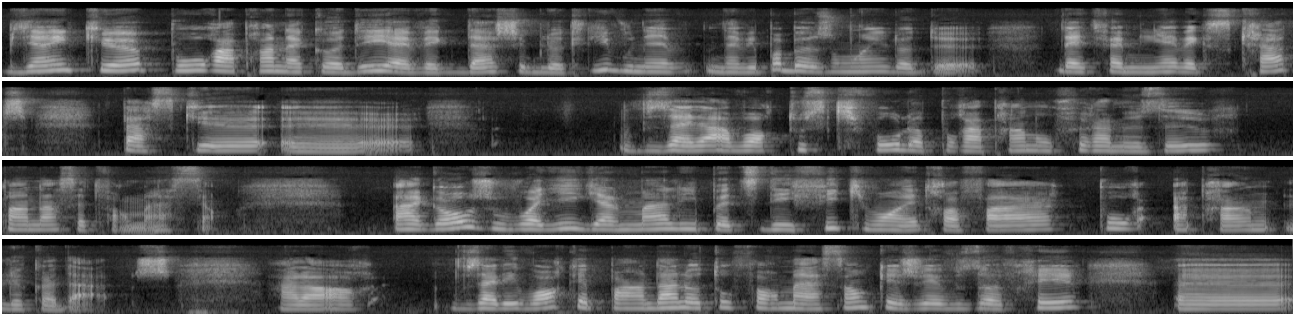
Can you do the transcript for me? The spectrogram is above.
bien que pour apprendre à coder avec Dash et Blockly, vous n'avez pas besoin d'être familier avec Scratch parce que euh, vous allez avoir tout ce qu'il faut pour apprendre au fur et à mesure pendant cette formation. À gauche, vous voyez également les petits défis qui vont être offerts pour apprendre le codage. Alors, vous allez voir que pendant l'auto-formation que je vais vous offrir, euh,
